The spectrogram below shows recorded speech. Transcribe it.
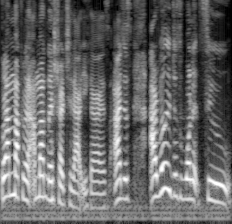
But I'm not gonna I'm not gonna stretch it out, you guys. I just I really just wanted to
